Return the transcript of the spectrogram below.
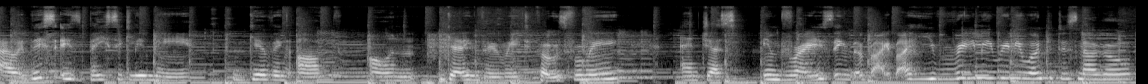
So this is basically me giving up on getting Bhoomi to pose for me and just embracing the fact that he really really wanted to snuggle.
